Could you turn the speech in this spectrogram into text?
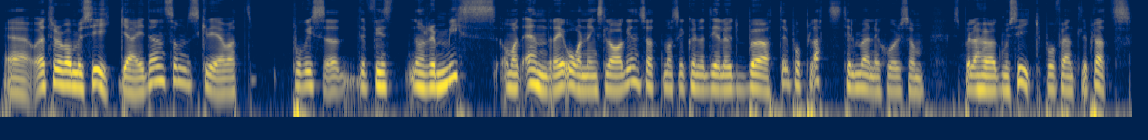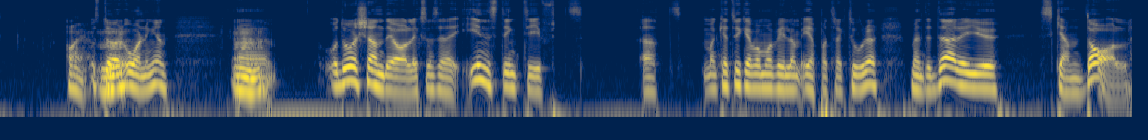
eh, Och jag tror det var Musikguiden som skrev att på vissa, det finns någon remiss om att ändra i ordningslagen så att man ska kunna dela ut böter på plats till människor som spelar hög musik på offentlig plats Oj. och stör Mm. ordningen Mm. Eh, Och då kände jag liksom sådär instinktivt att man kan tycka vad man vill om epa-traktorer men det där är ju skandal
